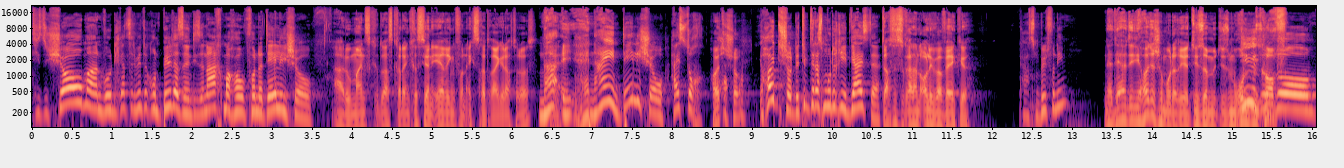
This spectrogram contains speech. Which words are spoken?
diese Show, Mann, wo die ganze Zeit im Hintergrund Bilder sind, diese Nachmacher von der Daily Show. Ah, du meinst, du hast gerade an Christian Ehring von Extra 3 gedacht, oder was? Na, ey, hä, nein, Daily Show heißt doch. Heute Show? Heute Show, der Typ, der das moderiert, wie heißt der? Dachtest du gerade an Oliver Welke? Hast du ein Bild von ihm? Na, der, der die heute schon moderiert, dieser mit diesem runden Kopf. So,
